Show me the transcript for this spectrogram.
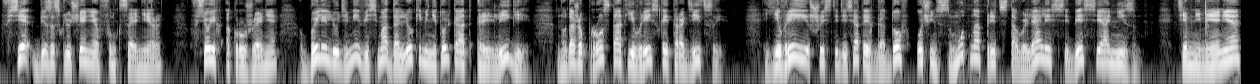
Все, без исключения функционеры, все их окружение были людьми весьма далекими не только от религии, но даже просто от еврейской традиции. Евреи 60-х годов очень смутно представляли себе сионизм. Тем не менее,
